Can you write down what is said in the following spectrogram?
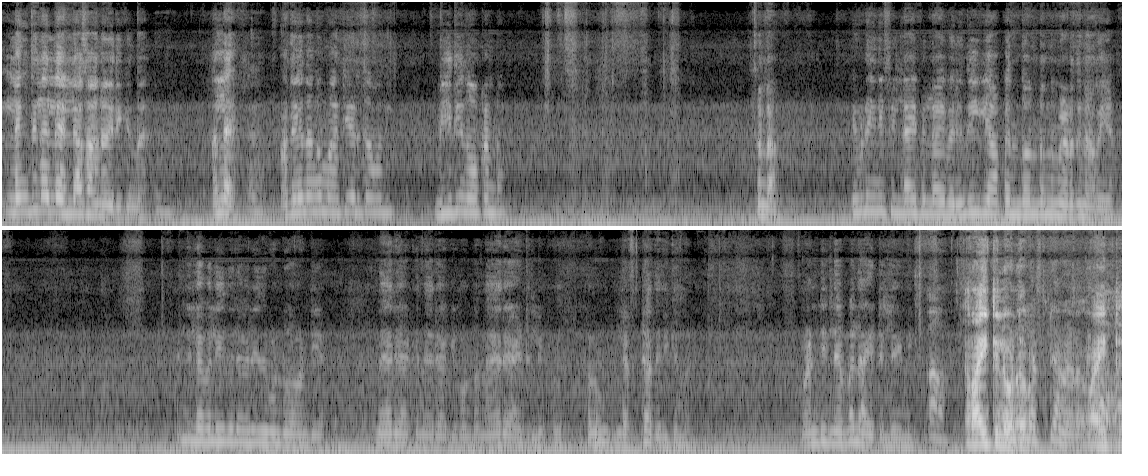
ലെങ്തിലല്ലേ എല്ലാ സാധനവും ഇരിക്കുന്നത് അല്ലേ. അതേ അങ്ങ് മാറ്റിയെടുത്താൽ മതി. വീതി നോക്കണ്ട. കണ്ട? ഇവിടെ ഇനി ഫില്ലായി ഫില്ലായി വരും. ഈ ഗ്യാപ്പ് എന്തുണ്ടെന്ന് മേഡത്തിന് അറിയാം. ഇത് ലെവൽ ചെയ്ത് ലെവൽ ചെയ്ത് കൊണ്ടുപോകാൻ വണ്ടിയെ. നേരെയാക്കി നേരെയാക്കി കൊണ്ടു നേരെ ആയിട്ടില്ല ഇപ്പോഴും. ഇപ്പോഴും ലെഫ്റ്റ് അതിരിക്കുന്നത് വണ്ടി ലെവൽ ആയിട്ടില്ല ഇനി. ആ. റൈറ്റിലോട്ട് ലെഫ്റ്റാ മേഡം റൈറ്റ്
